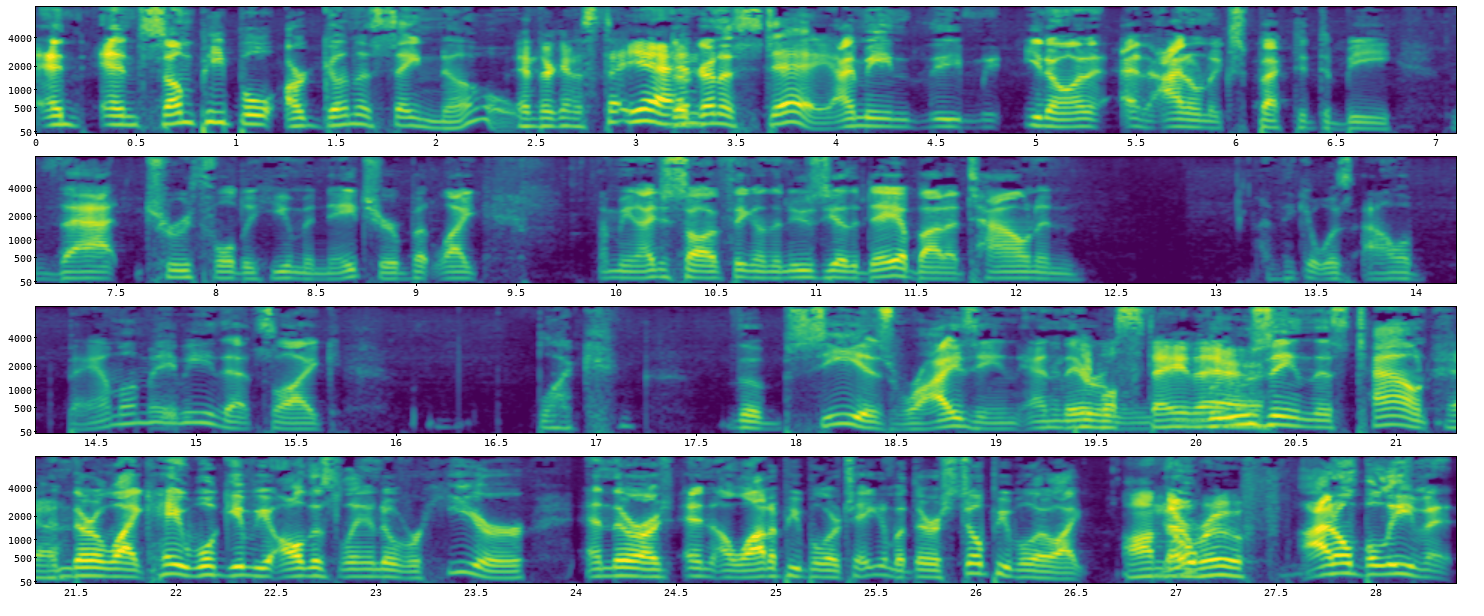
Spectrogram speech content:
and and some people are gonna say no and they're going to stay. Yeah, they're gonna stay. I mean, the you know, and, and I don't expect it to be that truthful to human nature, but like, I mean, I just saw a thing on the news the other day about a town in, I think it was Alabama, maybe that's like, like. The sea is rising, and, And they're stay there. losing this town. Yeah. And they're like, "Hey, we'll give you all this land over here." And there are, and a lot of people are taking, but there are still people that are like, On their roof." I don't believe it."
